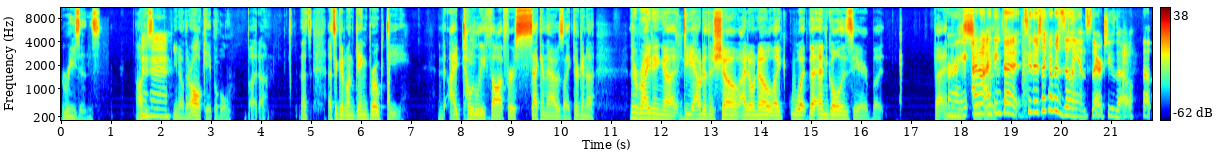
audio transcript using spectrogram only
reasons obviously you know they're all capable but um that's that's a good one gang broke Dee. I totally thought for a second that I was like, they're gonna, they're writing uh, Dee out of the show. I don't know like what the end goal is here, but that ending Right. is so I don't. I think that see, there's like a resilience there too, though. That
